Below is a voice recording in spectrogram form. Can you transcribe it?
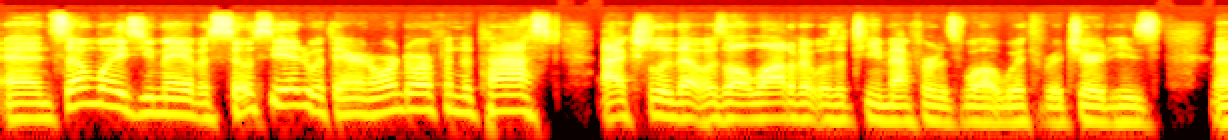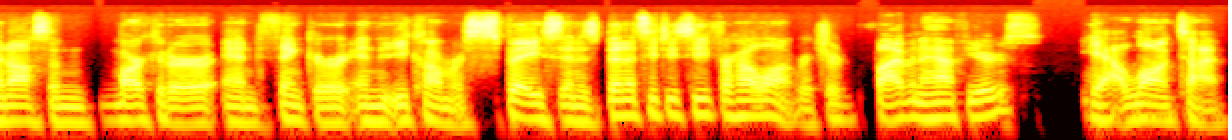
And some ways you may have associated with Aaron Orndorff in the past. Actually, that was a lot of it was a team effort as well with Richard. He's an awesome marketer and thinker in the e-commerce space and has been at CTC for how long, Richard? Five and a half years. Yeah, a long time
